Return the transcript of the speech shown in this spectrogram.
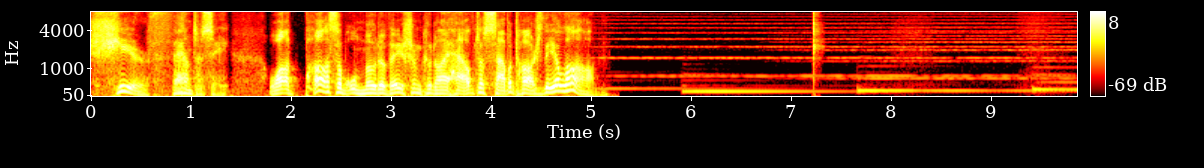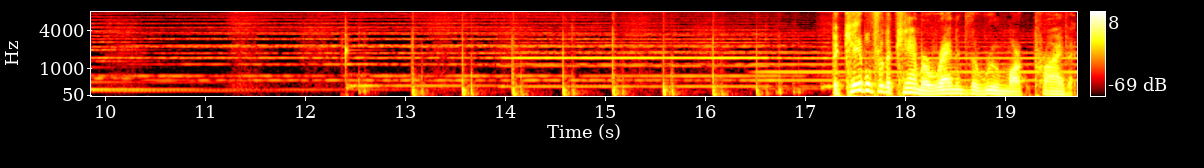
Sheer fantasy. What possible motivation could I have to sabotage the alarm? The cable for the camera ran into the room marked private.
